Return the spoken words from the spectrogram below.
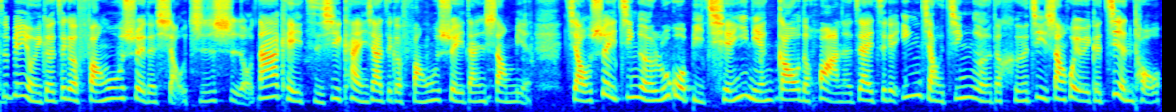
这边有一个这个房屋税的小知识哦，大家可以仔细看一下这个房屋税单上面缴税金额，如果比前一年高的话呢，在这个应缴金额的合计上会有一个箭头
